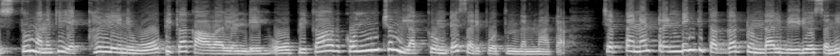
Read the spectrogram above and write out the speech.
ఇస్తూ మనకి ఎక్కడ లేని ఓపిక కావాలండి. ఓపిక కొంచెం లక్ ఉంటే సరిపోతుందన్నమాట. చెప్పానా? ట్రెండింగ్కి తగ్గట్టు ఉండాలి వీడియోస్ అని.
